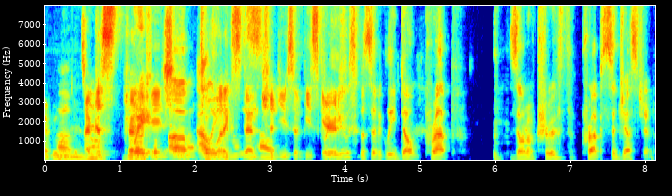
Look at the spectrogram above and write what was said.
okay. Um, I'm just trying to gauge um, to Ali, what extent how- should Yusuf be scared. For you specifically, don't prep Zone of Truth, prep Suggestion.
